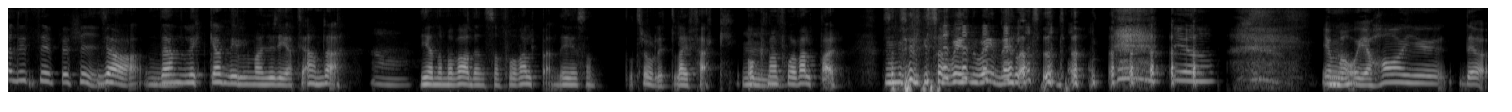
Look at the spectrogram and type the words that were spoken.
Ja, det är superfint. ja, den lyckan vill man ju ge till andra. Genom att vara den som får valpen. Det är sånt otroligt lifehack. Och man får valpar. Så det är liksom win-win hela tiden. Ja. Ja, men, och jag har ju, det,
